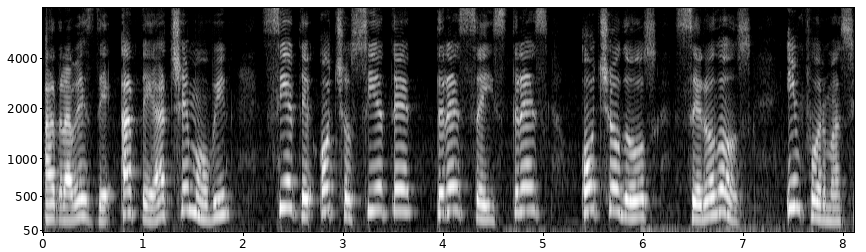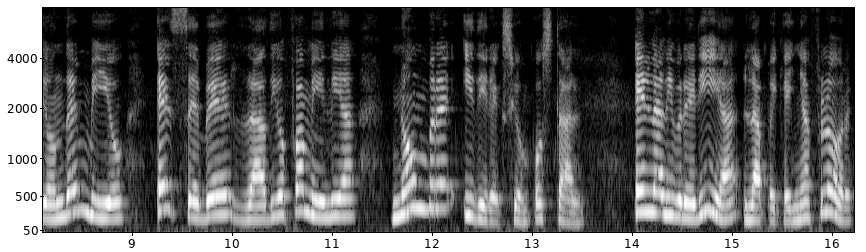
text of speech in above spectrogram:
a través de ATH Móvil 787-363-8202. Información de envío SB Radio Familia, nombre y dirección postal. En la librería La Pequeña Flor,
